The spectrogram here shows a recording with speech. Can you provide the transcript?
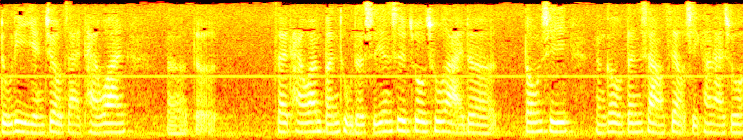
独立研究在台湾呃的，在台湾本土的实验室做出来的东西。能够登上《Cell》期刊来说，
